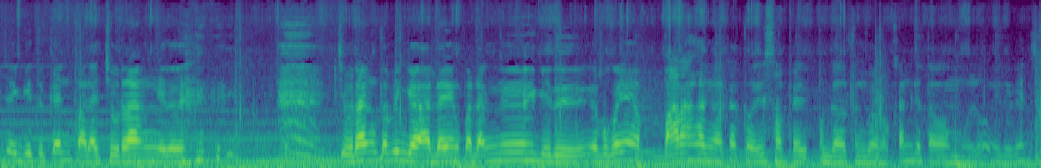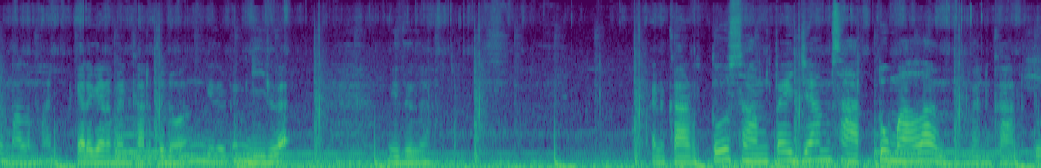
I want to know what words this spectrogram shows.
aja gitu kan pada curang gitu. Curang tapi nggak ada yang pada ngeh gitu. Ya, pokoknya parah lah ngakak kalau sampai pegal tenggorokan ketawa mulu gitu kan semalaman. Gara-gara main kartu doang gitu kan gila gitu loh main kartu sampai jam 1 malam main kartu.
